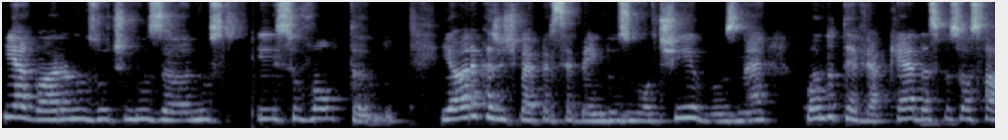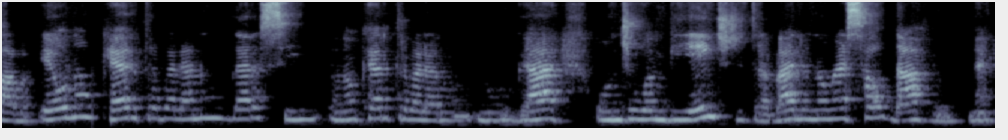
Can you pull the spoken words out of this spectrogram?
e agora, nos últimos anos, isso voltando. E a hora que a gente vai percebendo os motivos, né, quando teve a queda, as pessoas falavam: eu não quero trabalhar num lugar assim, eu não quero trabalhar num, lugar onde o ambiente de trabalho não é saudável. Né?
